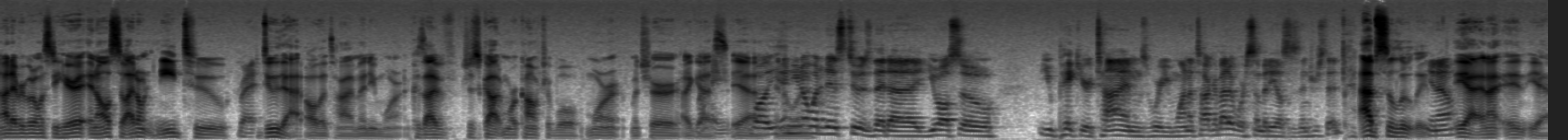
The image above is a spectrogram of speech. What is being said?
not everybody wants to hear it, and also I don't need to Right. do that all the time anymore because I've just gotten more comfortable, more mature, I guess. Right. Yeah. Well, and you know what it is too is that uh, you also you pick your times where you want to talk about it, where somebody else is interested. Absolutely. You know? Yeah, and I and, yeah.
